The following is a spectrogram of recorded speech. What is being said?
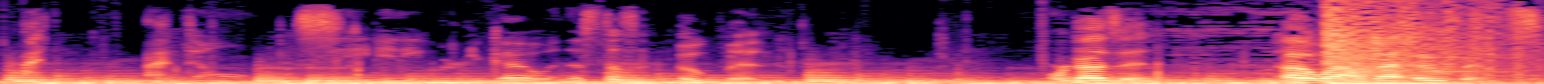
But, okay. I I don't see anywhere to go, and this doesn't open. Or does it? Oh wow, that opens.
